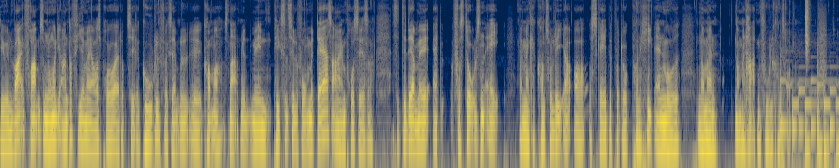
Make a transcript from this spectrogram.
det er jo en vej frem, som nogle af de andre firmaer også prøver at adoptere. Google for eksempel øh, kommer snart med, med en Pixel-telefon med deres egen processor. Altså det der med, at forståelsen af, at man kan kontrollere og, og skabe et produkt på en helt anden måde, når man, når man har den fulde kontrol.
